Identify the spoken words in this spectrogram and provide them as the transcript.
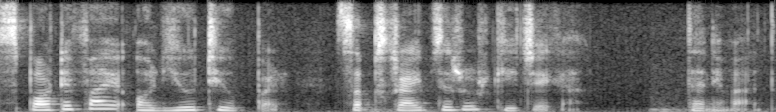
स्पॉटिफाई और यूट्यूब पर सब्सक्राइब ज़रूर कीजिएगा। धन्यवाद।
